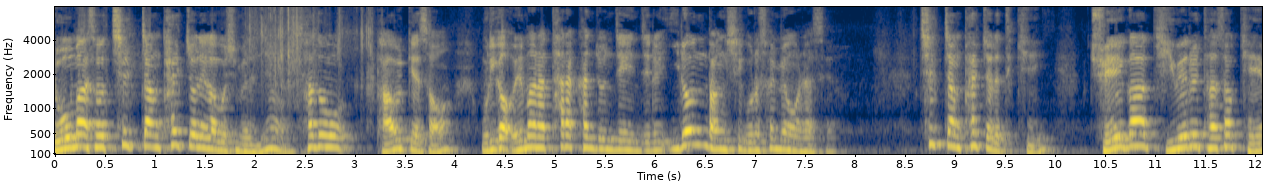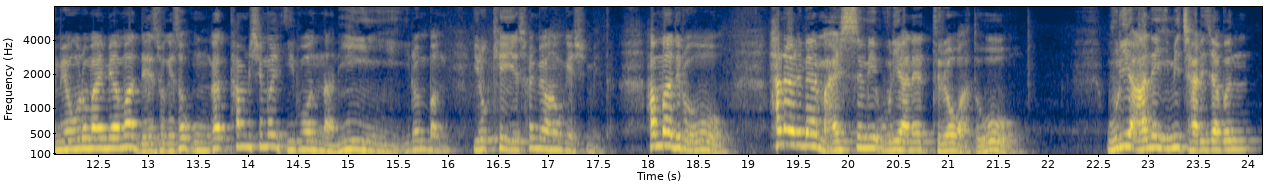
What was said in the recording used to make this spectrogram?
로마서 7장 8절에 가보시면요. 사도 바울께서 우리가 얼마나 타락한 존재인지를 이런 방식으로 설명을 하세요. 7장 8절에 특히 죄가 기회를 타서 계명으로 말미암아 내 속에서 온갖 탐심을 이루었나니 이런 방 이렇게 설명하고 계십니다. 한마디로 하나님의 말씀이 우리 안에 들어와도 우리 안에 이미 자리 잡은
